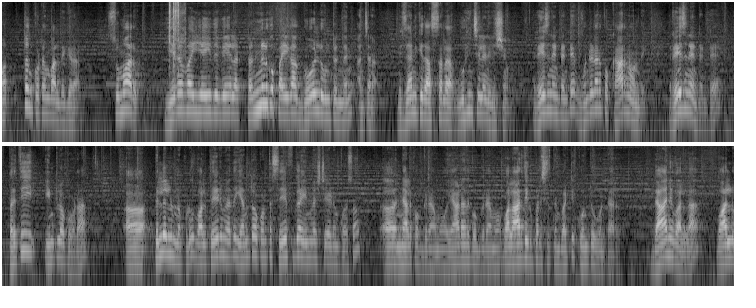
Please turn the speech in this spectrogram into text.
మొత్తం కుటుంబాల దగ్గర సుమారు ఇరవై ఐదు వేల టన్నులకు పైగా గోల్డ్ ఉంటుందని అంచనా. నిజానికి ఇది అస్సలు ఊహించలేని విషయం. రీజన్ ఏంటంటే ఉండడానికి ఒక కారణం ఉంది. రీజన్ ఏంటంటే ప్రతి ఇంట్లో కూడా పిల్లలు ఉన్నప్పుడు వాళ్ళ పేరు మీద ఎంతో కొంత సేఫ్గా ఇన్వెస్ట్ చేయడం కోసం నెలకు ఒక గ్రాము ఏడాదికి ఒక గ్రామో వాళ్ళ ఆర్థిక పరిస్థితిని బట్టి కొంటూ ఉంటారు. దానివల్ల వాళ్ళు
